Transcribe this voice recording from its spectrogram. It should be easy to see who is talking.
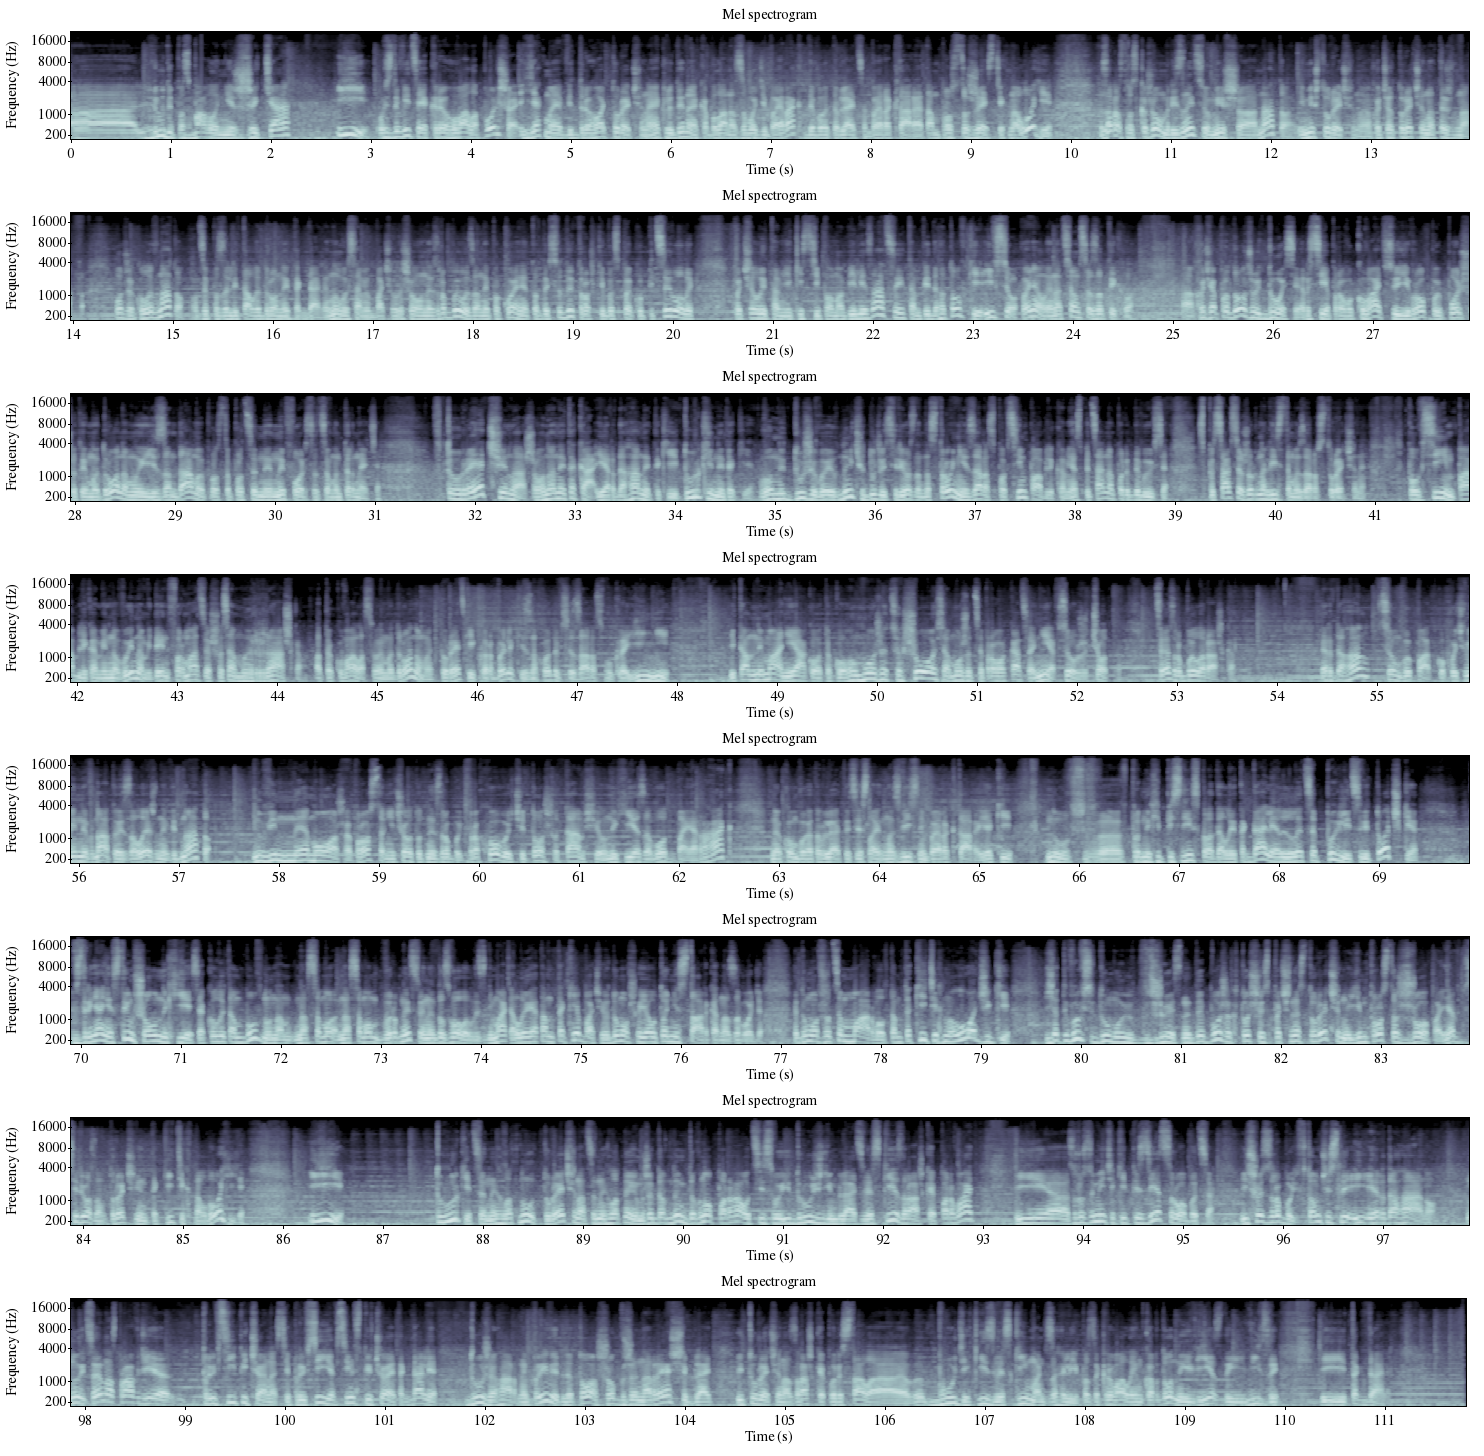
Speaker 1: а, люди позбавлені життя. І ось дивіться, як реагувала Польща, і як має відреагувати Туреччина. Як людина, яка була на заводі Байрак, де виготовляються Байрактари, а там просто жесть технології. Зараз розкажу вам різницю між НАТО і між Туреччиною. Хоча Туреччина теж в НАТО. Отже, коли в НАТО, оце позалітали дрони і так далі. Ну ви самі бачили, що вони зробили, занепокоєння туди-сюди, трошки безпеку підсилили, почали там якісь типу мобілізації, там підготовки, і все, поняли? На цьому все затихло. А, хоча продовжують досі Росія провокувати всю Європу і Польщу тими дронами і зандами. Просто про це не, не форсяться в інтернеті. В Туреччина ж вона не така, і Ердоган не такі, і турки не такі. Вони дуже войовничі, дуже серйозно настроєні. І зараз по всім паблікам я спеціально передивився, списався журналістами зараз Туреччини. По всім паблікам і новинам йде інформація, що саме Рашка атакувала своїми дронами турецький корабель, який знаходився зараз в Україні. І там нема ніякого такого, може це щось, а може це провокація. Ні, все вже чітко. Це зробила Рашка. Ердоган в цьому випадку, хоч він і в НАТО і залежний від НАТО, ну він не може просто нічого тут не зробити, враховуючи те, що там ще у них є завод Байрак, на якому виготовляють ці славнозвісні байрактари, які ну в- про них і пісні складали і так далі, але це пилі цвіточки. В зрівнянні з тим, що у них є. Я коли там був, ну нам на само на самому виробництві не дозволили знімати, але я там таке бачив. Я думав, що я у Тоні Старка на заводі. Я думав, що це Марвел, там такі технологіки. Я дивився, думаю, жесть, не дай Боже, хто щось почне з Туреччини, їм просто жопа. Я серйозно в Туреччині такі технології. І турки це не глотнуть. Туреччина це не глотне. Їм вже давним-давно пора оці свої дружні блядь, зв'язки з Рашкою порвати і е, зрозуміти, який піздець робиться, і щось зробити, в тому числі і Ердогану. Ну і це насправді при всій печальності, при всій я всім співчуваю і так далі. Дуже гарний привід для того, щоб вже нарешті, блядь, і Туреччина з Рашкою перестала е, будь-які зв'язки мать взагалі. Позакривали їм кордони, і в'їзди, і візи, і так далі.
